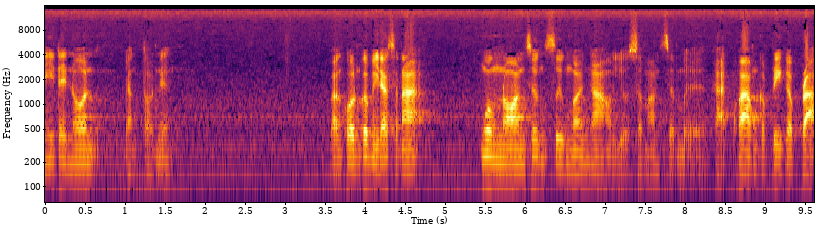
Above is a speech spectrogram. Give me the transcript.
นี้ได้โน้นอย่างต่อเนื่อง บางคนก็มีลักษณะง่วงนอนซึ่งซึมหงอยเหงาอยู่สม่ำเสมอ ขาดความกระปรี้กระเปร่า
